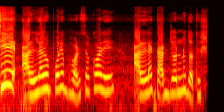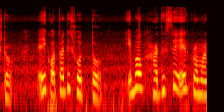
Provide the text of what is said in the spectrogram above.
যে আল্লাহর উপরে ভরসা করে, আল্লাহ তার জন্য যথেষ্ট। এই কথাটি সত্য এবং হাদিসে এর প্রমাণ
